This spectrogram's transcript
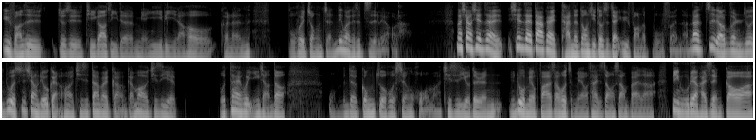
预防是就是提高自己的免疫力，然后可能不会重症；另外一个是治疗啦。那像现在现在大概谈的东西都是在预防的部分了。那治疗的部分，如果如果是像流感的话，其实大概感感冒其实也不太会影响到我们的工作或生活嘛。其实有的人如果没有发烧或怎么样，他还是照样上班啊，病毒量还是很高啊，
